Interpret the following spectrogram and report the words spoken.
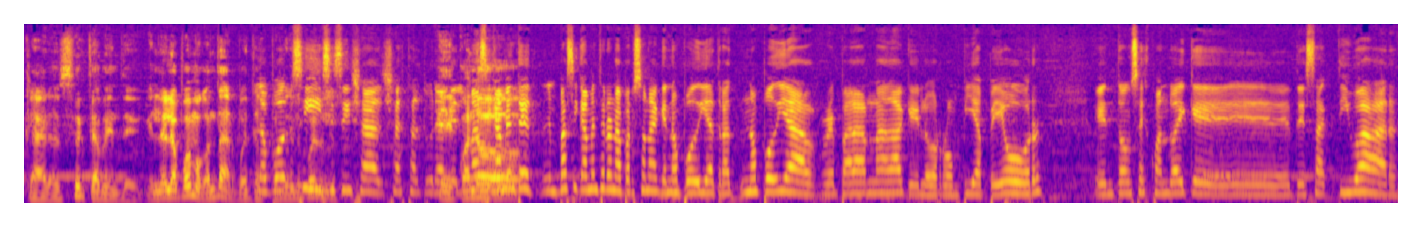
Claro, exactamente. Lo, lo podemos contar. pues, Lo po- sí, podemos- sí, sí, ya, ya a esta altura. Eh, cuando- básicamente, básicamente era una persona que no podía, no podía reparar nada que lo rompía peor. Entonces, cuando hay que desactivar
